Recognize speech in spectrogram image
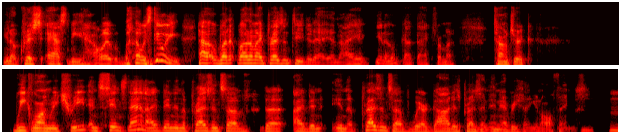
you know, Chris asked me how I, what I was doing, how what what am I present to today, and I, you know, got back from a tantric week long retreat, and since then I've been in the presence of the I've been in the presence of where God is present in everything in all things, mm-hmm.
